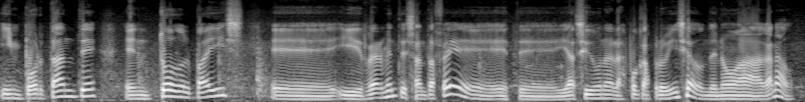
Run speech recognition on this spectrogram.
importante en todo el país eh, y realmente Santa Fe este, ha sido una de las pocas provincias donde no ha ganado.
